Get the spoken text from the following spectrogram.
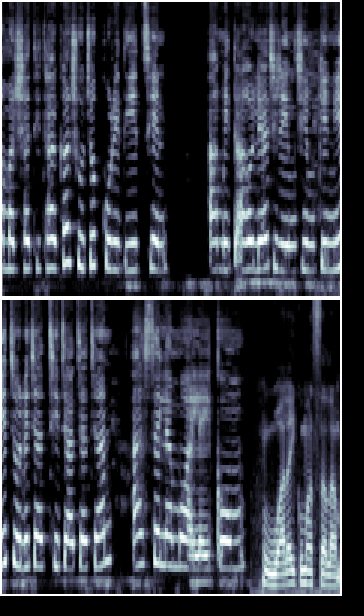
আমার সাথে থাকার সুযোগ করে দিয়েছেন। আমি তাহলে আজ রিমঝিমকে নিয়ে চলে যাচ্ছি চাচা যান আসসালামু আলাইকুম। ওয়ালাইকুম আসসালাম।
